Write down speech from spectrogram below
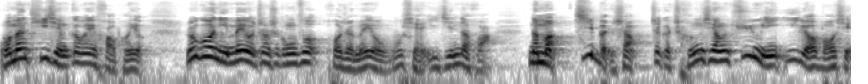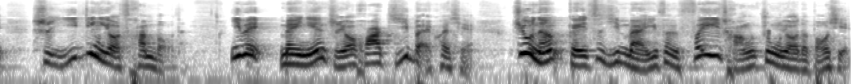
我们提醒各位好朋友，如果你没有正式工作或者没有五险一金的话，那么基本上这个城乡居民医疗保险是一定要参保的，因为每年只要花几百块钱，就能给自己买一份非常重要的保险。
